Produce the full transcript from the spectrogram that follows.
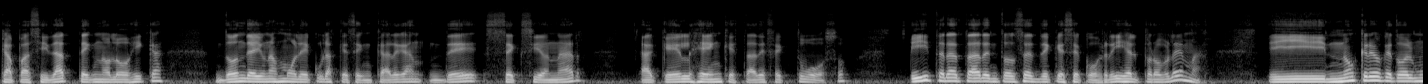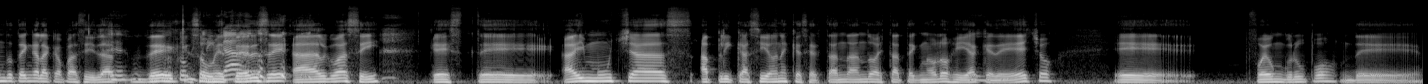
capacidad tecnológica, donde hay unas moléculas que se encargan de seccionar aquel gen que está defectuoso y tratar entonces de que se corrija el problema. Y no creo que todo el mundo tenga la capacidad de someterse a algo así. Este, hay muchas aplicaciones que se están dando a esta tecnología que de hecho eh, fue un grupo de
